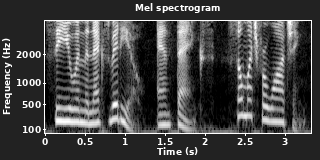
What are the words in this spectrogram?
See you in the next video, and thanks so much for watching.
